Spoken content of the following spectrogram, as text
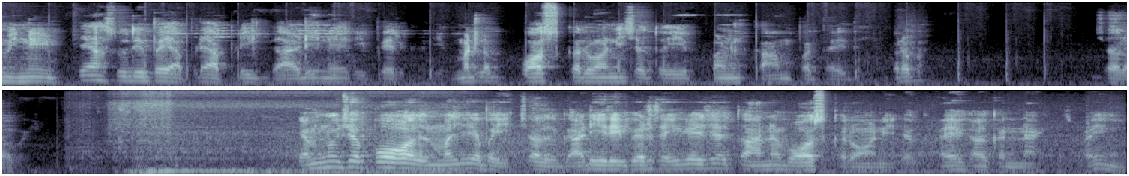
મિનિટ. ત્યાં સુધી ભાઈ આપણે આપણી ગાડીને રિપેર કરીએ મતલબ વોશ કરવાની છે તો એ પણ કામ પતાવી દઈએ, બરાબર? ચલો ભાઈ. કેમનું છે પોલ, મળીએ ભાઈ, ચાલ, ગાડી રિપેર થઈ ગઈ છે તો આને વોશ કરવાની છે. ઘાય ઘા કરી નાખીશ, ભાઈ હું.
